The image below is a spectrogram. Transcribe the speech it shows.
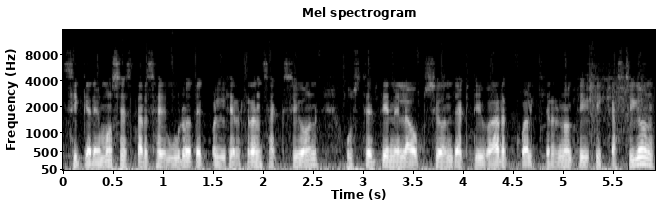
si queremos estar seguros de cualquier transacción, usted tiene la opción de activar cualquier notificación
